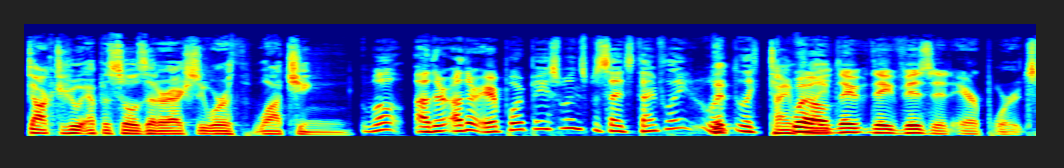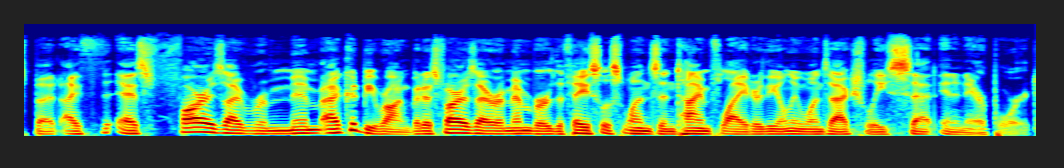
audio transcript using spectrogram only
Doctor Who episodes that are actually worth watching? Well, are there other airport-based ones besides Time Flight? What, The like, time Well, flight- they they visit airports, but I th- as far as I remember, I could be wrong, but as far as I remember, the faceless ones in Time Flight are the only ones actually set in an airport.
